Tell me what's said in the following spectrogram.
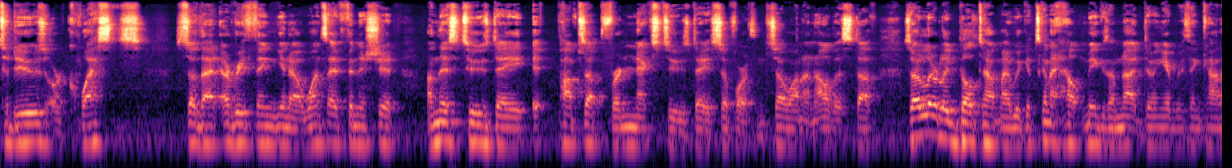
to dos or quests so that everything you know once I finish it on this Tuesday, it pops up for next Tuesday, so forth and so on, and all this stuff. So I literally built out my week. It's going to help me because I'm not doing everything kind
